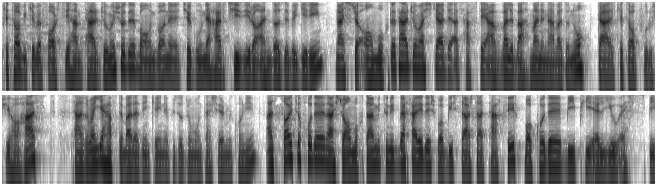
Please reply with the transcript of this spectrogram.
کتابی که به فارسی هم ترجمه شده با عنوان چگونه هر چیزی را اندازه بگیریم. نشر آموخته ترجمهش کرده از هفته اول بهمن 99 در کتاب فروشی ها هست. تقریبا یه هفته بعد از اینکه این اپیزود رو منتشر می‌کنیم. از سایت خود نشر آموخته می‌تونید بخریدش با 20 درصد تخفیف با کد BPLUS B+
